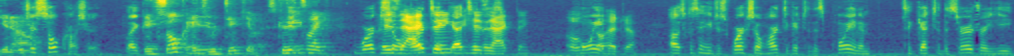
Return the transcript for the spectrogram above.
you know, which is soul crushing. Like it's so it's he ridiculous because he- it's like works His so hard to get to his this acting. Oh, point. go ahead, Joe. I was gonna say he just worked so hard to get to this point, and to get to the surgery, he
